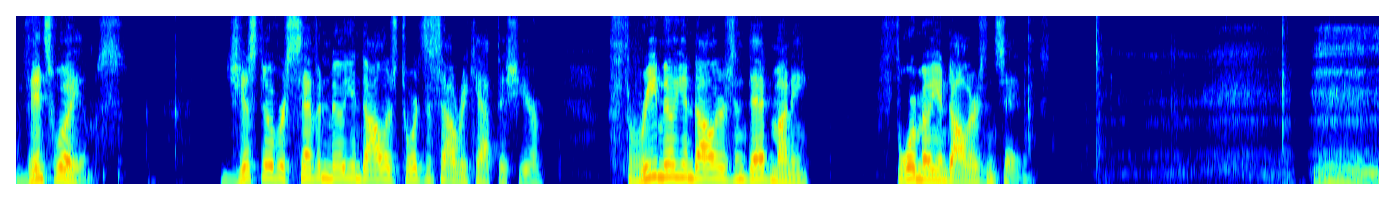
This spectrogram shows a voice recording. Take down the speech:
Vince Williams, just over seven million dollars towards the salary cap this year, three million dollars in dead money, four million dollars in savings. Hmm.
